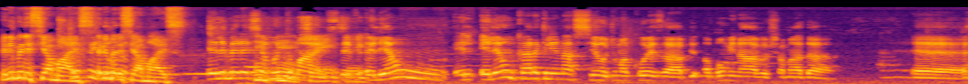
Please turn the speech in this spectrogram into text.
Ele merecia mais, Jeffrey ele Donovan- merecia mais. Ele merecia Uhum, muito sim, mais. sim. Teve- Ele é um ele, ele é um cara que ele nasceu de uma coisa ab- abominável chamada é,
